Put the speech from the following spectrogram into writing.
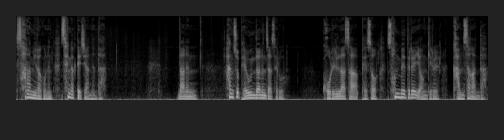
사람이라고는 생각되지 않는다. 나는 한 수 배운다는 자세로 고릴라사 앞에서 선배들의 연기를 감상한다.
